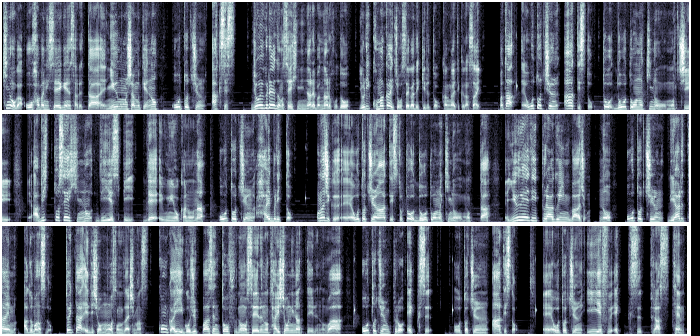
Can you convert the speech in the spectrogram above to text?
機能が大幅に制限された入門者向けのオートチューンアクセス。上位グレードの製品になればなるほど、より細かい調整ができると考えてください。また、オートチューンアーティストと同等の機能を持ち、アビッド製品の DSP で運用可能なオートチューンハイブリッド。同じく、オートチューンアーティストと同等の機能を持った UAD プラグインバージョンのオートチューンリアルタイムアドバンスドといったエディションも存在します。今回50%オフのセールの対象になっているのは、オートチューンプロ X、オートチューンアーティスト、えオートチューン EFX プラス10、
